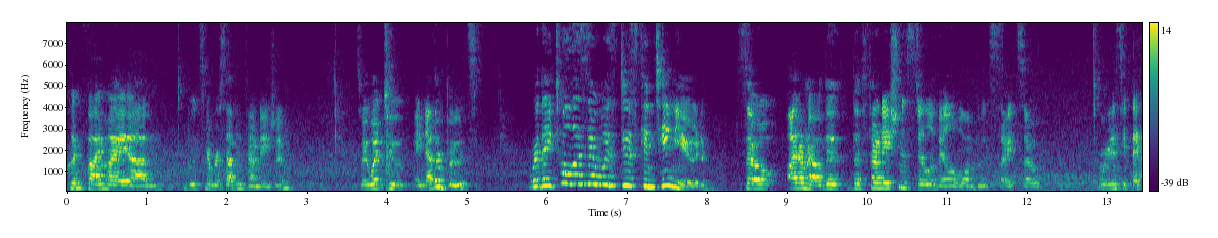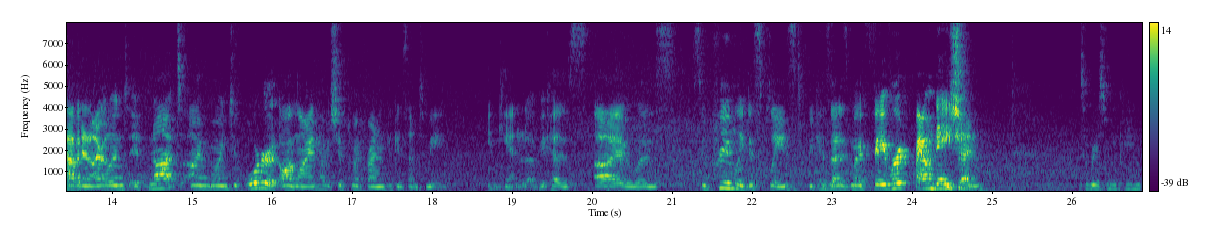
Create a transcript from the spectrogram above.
Couldn't find my um, Boots number seven foundation, so we went to another Boots where they told us it was discontinued. So I don't know. the The foundation is still available on Boots site, so we're gonna see if they have it in Ireland. If not, I'm going to order it online, have it shipped to my friend, and he can send it to me in Canada because I was supremely displeased because that is my favorite foundation. It's the reason we came.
